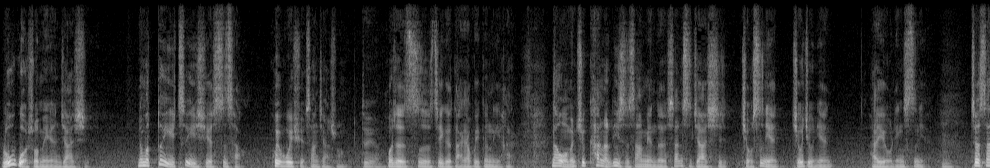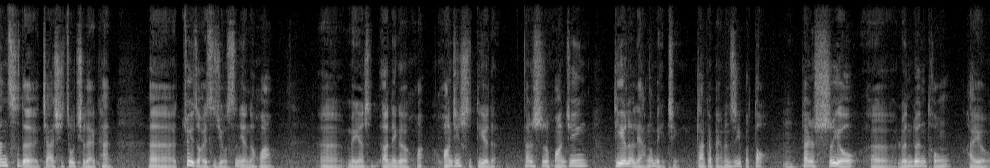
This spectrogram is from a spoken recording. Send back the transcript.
如果说美元加息，那么对于这一些市场会不会雪上加霜？对啊，或者是这个打压会更厉害？那我们去看了历史上面的三次加息，九四年、九九年，还有零四年，这三次的加息周期来看，呃，最早一次九四年的话，呃，美元是呃那个黄黄金是跌的，但是黄金跌了两个美金，大概百分之一不到，但是石油呃伦敦铜。还有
